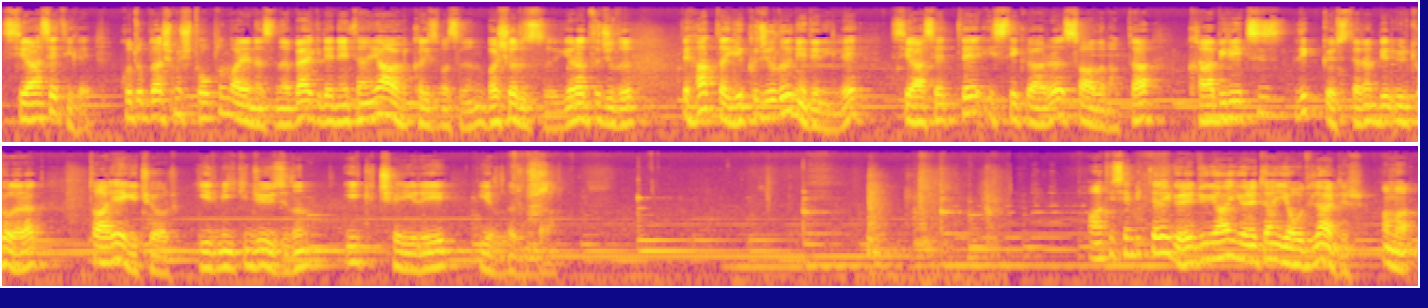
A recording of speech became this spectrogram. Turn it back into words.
siyaset ile kutuplaşmış toplum arenasında belki de Netanyahu karizmasının başarısı, yaratıcılığı ve hatta yıkıcılığı nedeniyle siyasette istikrarı sağlamakta kabiliyetsizlik gösteren bir ülke olarak tarihe geçiyor 22. yüzyılın ilk çeyreği yıllarında. Antisemitlere göre dünyayı yöneten Yahudilerdir. Ama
